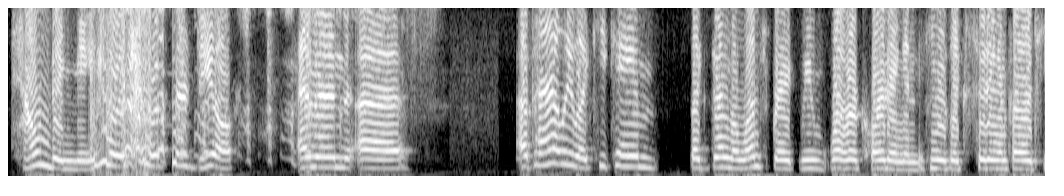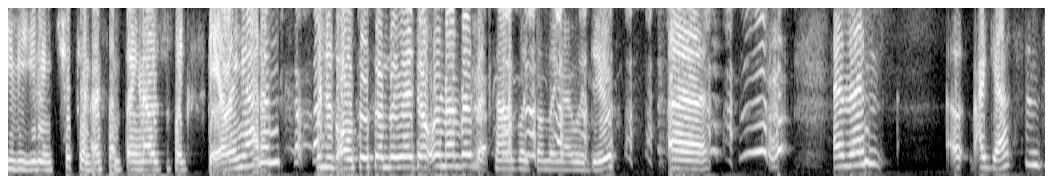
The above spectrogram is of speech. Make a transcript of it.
hounding me. like, what's her deal? And then uh, apparently, like he came like during the lunch break, we were recording, and he was like sitting in front of the TV eating chicken or something, and I was just like staring at him, which is also something I don't remember, but sounds like something I would do. Uh, and then uh, I guess since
